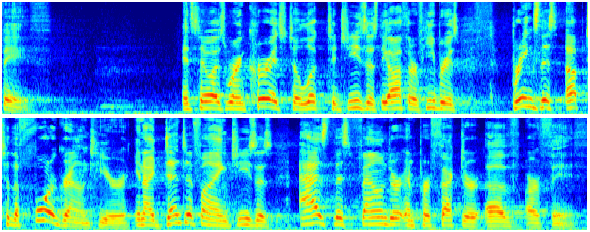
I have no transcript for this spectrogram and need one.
faith. And so, as we're encouraged to look to Jesus, the author of Hebrews brings this up to the foreground here in identifying Jesus as this founder and perfecter of our faith.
